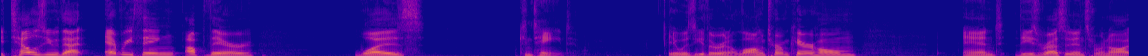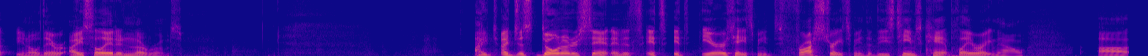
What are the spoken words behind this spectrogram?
it tells you that everything up there was contained. It was either in a long term care home, and these residents were not, you know, they were isolated in their rooms. I, I just don't understand, and it's it's it irritates me, it frustrates me that these teams can't play right now. Uh,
